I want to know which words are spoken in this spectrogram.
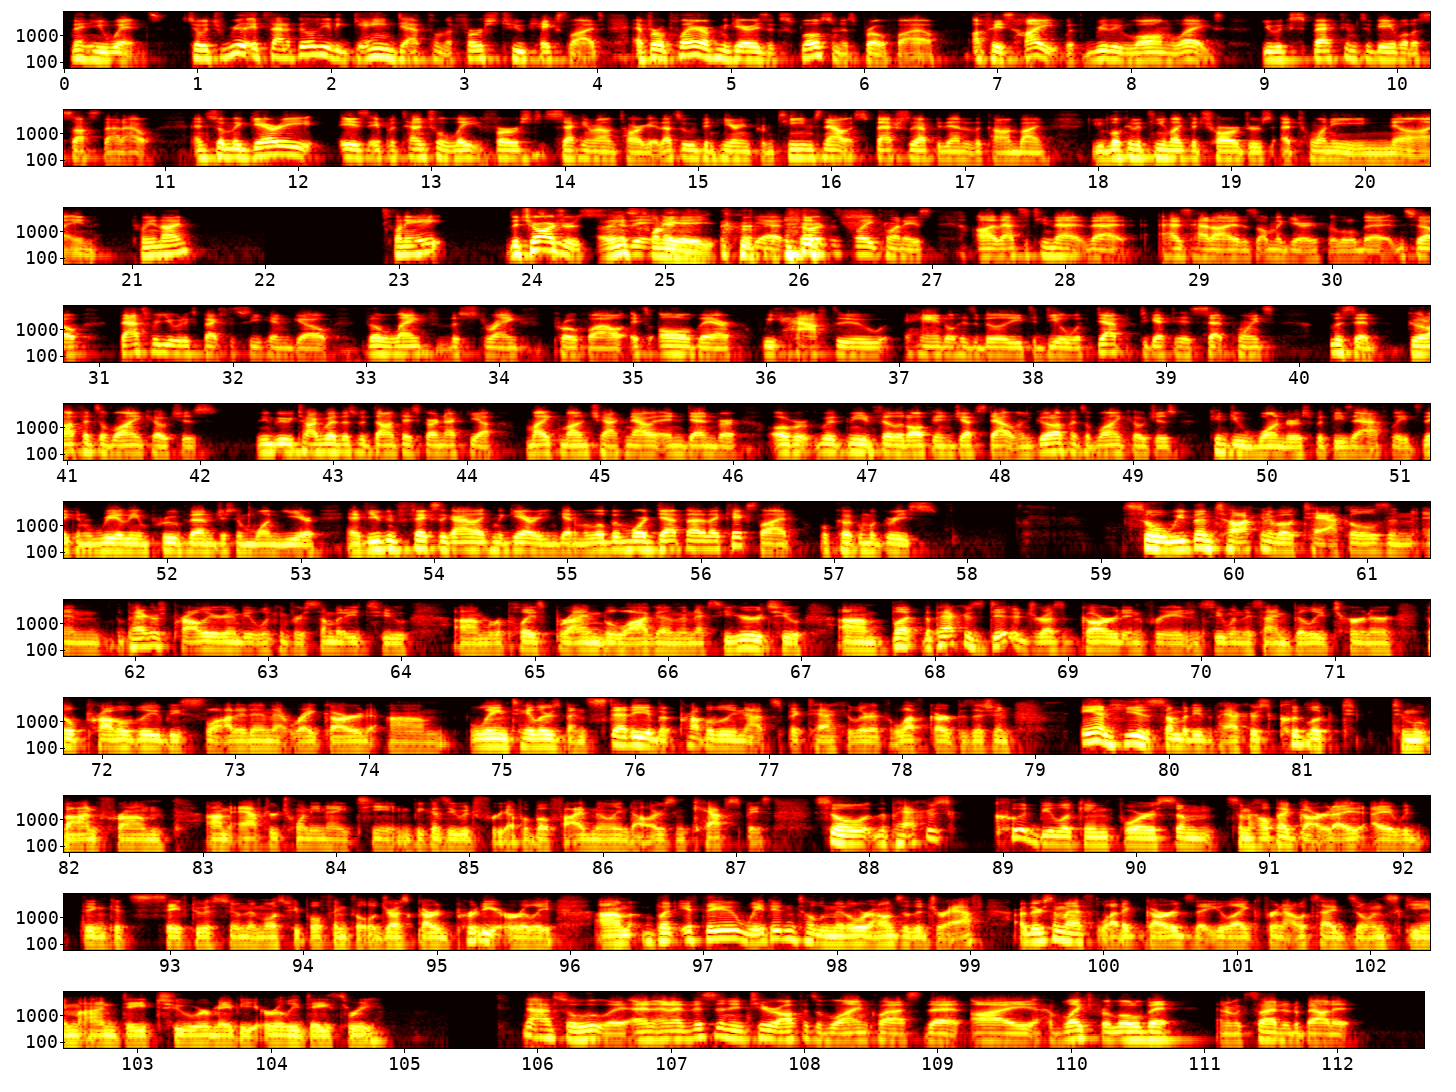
then he wins. So it's really it's that ability to gain depth on the first two kick slides. And for a player of McGary's explosiveness profile, of his height with really long legs, you expect him to be able to suss that out. And so McGary is a potential late first, second round target. That's what we've been hearing from teams now, especially after the end of the combine. You look at a team like the Chargers at 29. 29? 28? The Chargers. I think it's 28. yeah, Chargers late 20s. Uh, that's a team that that has had eyes on McGary for a little bit. And so that's where you would expect to see him go. The length, the strength profile, it's all there. We have to handle his ability to deal with depth to get to his set points listen, good offensive line coaches I mean, we talk about this with Dante Scarnecchia, Mike Munchak now in Denver, over with me in Philadelphia and Jeff Stoutland. Good offensive line coaches can do wonders with these athletes. They can really improve them just in one year. And if you can fix a guy like McGary, you can get him a little bit more depth out of that kick slide, we're cooking with grease. So we've been talking about tackles, and, and the Packers probably are going to be looking for somebody to um, replace Brian Bulaga in the next year or two. Um, but the Packers did address guard in free agency when they signed Billy Turner. He'll probably be slotted in at right guard. Um, Lane Taylor's been steady, but probably not spectacular at the left guard position. And he is somebody the Packers could look to, to move on from um, after 2019 because he would free up about $5 million in cap space. So the Packers could be looking for some some help at guard. I, I would think it's safe to assume that most people think they'll address guard pretty early. Um, but if they waited until the middle rounds of the draft, are there some athletic guards that you like for an outside zone scheme on day two or maybe early day three? No, absolutely. And and this is an interior offensive line class that I have liked for a little bit, and I'm excited about it.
